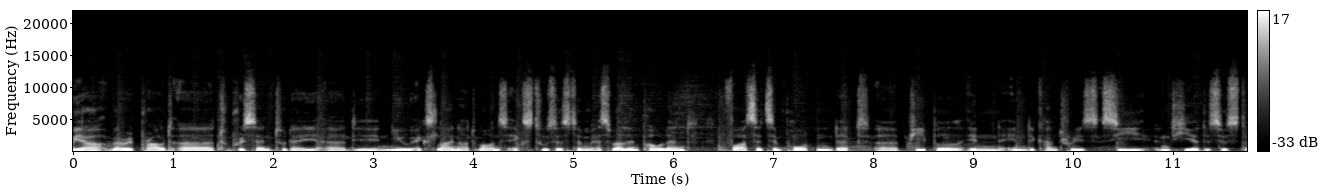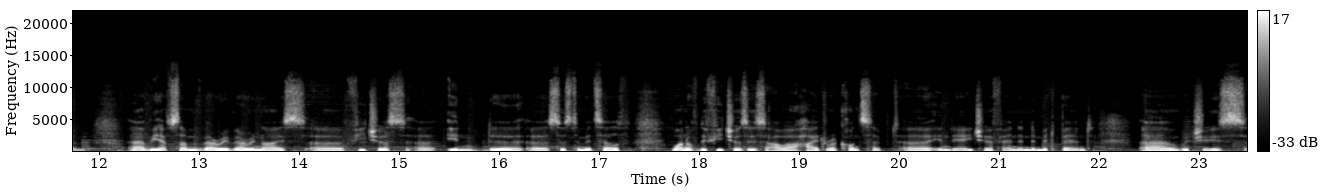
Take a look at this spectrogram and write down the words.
We are very proud uh, to present today uh, the new X-Line Advance X2 system as well in Poland. For us, it's important that uh, people in, in the countries see and hear the system. Uh, we have some very, very nice uh, features uh, in the system itself. One of the features is our Hydra concept in the HF and in the midband, which is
